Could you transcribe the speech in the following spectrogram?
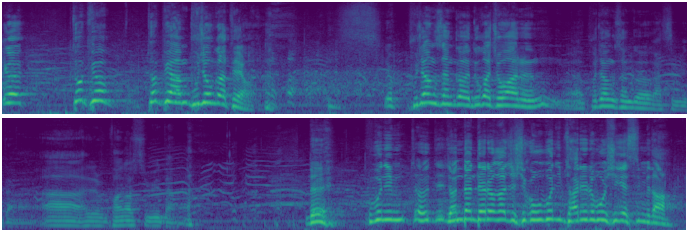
이거 투표 투표한 부정 같아요. 부정선거 누가 좋아하는 어, 부정선거 같습니다. 아 여러분 반갑습니다. 네, 후보님 저, 연단 내려가 주시고 후보님 자리로 모시겠습니다.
